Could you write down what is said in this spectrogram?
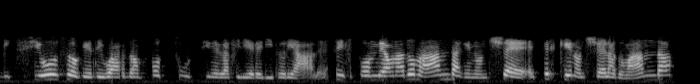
vizioso che riguarda un po' tutti nella filiera editoriale. Si risponde a una domanda che non c'è e perché non c'è la domanda?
